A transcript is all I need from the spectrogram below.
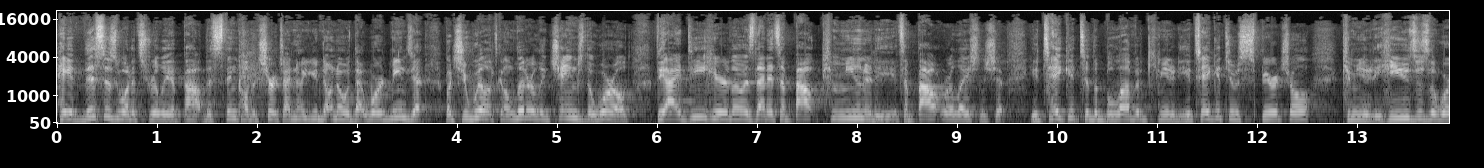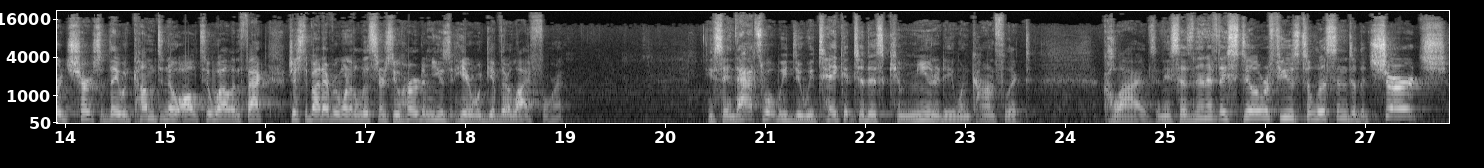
hey, this is what it's really about. This thing called the church. I know you don't know what that word means yet, but you will. It's going to literally change the world. The idea here, though, is that it's about community, it's about relationship. You take it to the beloved community, you take it to a spiritual community. He uses the word church that they would come to know all too well. In fact, just about every one of the listeners who heard him use it here would give their life for it. He's saying that's what we do. We take it to this community when conflict collides. And he says, then if they still refuse to listen to the church,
